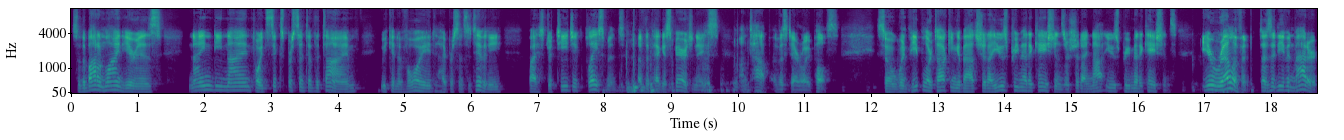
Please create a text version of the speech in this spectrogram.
So the bottom line here is 99.6% of the time, we can avoid hypersensitivity by strategic placement of the pegasparaginase on top of a steroid pulse. So when people are talking about should I use pre-medications or should I not use pre-medications, irrelevant. Does it even matter?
